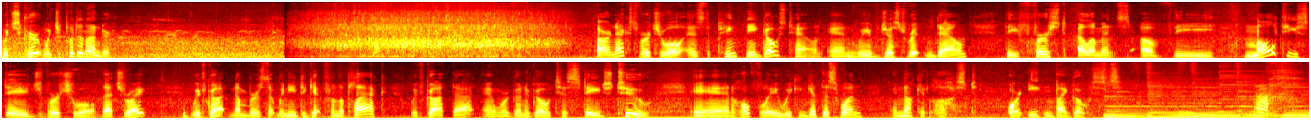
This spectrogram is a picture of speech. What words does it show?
Which skirt would you put it under? Our next virtual is the Pinckney Ghost Town, and we've just written down the first elements of the multi-stage virtual. That's right. We've got numbers that we need to get from the plaque. We've got that, and we're going to go to stage two. And hopefully we can get this one and not get lost or eaten by ghosts. Ugh.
